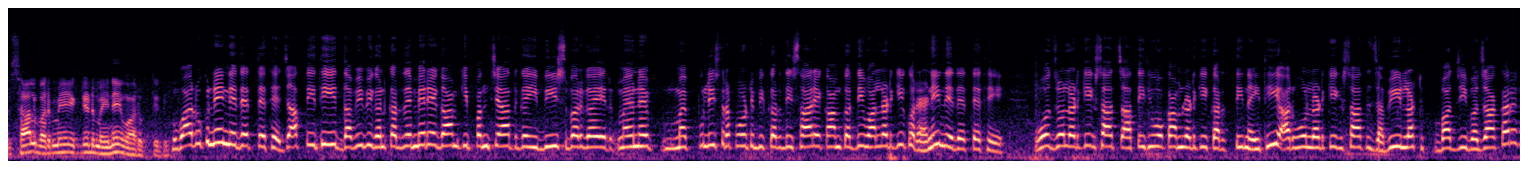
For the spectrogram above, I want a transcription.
साल भर में एक डेढ़ महीने ही वहाँ रुकती थी। वहाँ रुकने ही नहीं देते थे। जाती थी, दबी भी गन कर दे। मेरे गाँव की पंचायत गई, बीस बार गए। मैंने, मैं पुलिस रिपोर्ट भी कर दी, सारे काम कर दी। वहाँ लड़की को रहने ही नहीं देते थे। वो जो लड़की के साथ चाहती थी वो काम लड़की करती नहीं थी और वो लड़की के साथ जब जभी लठ बाजी बजा कर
